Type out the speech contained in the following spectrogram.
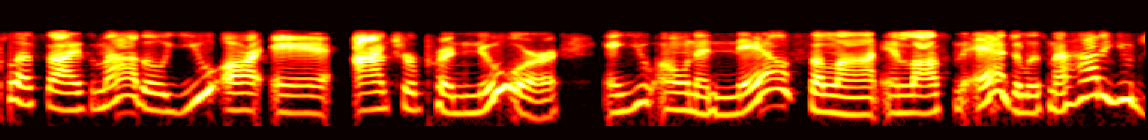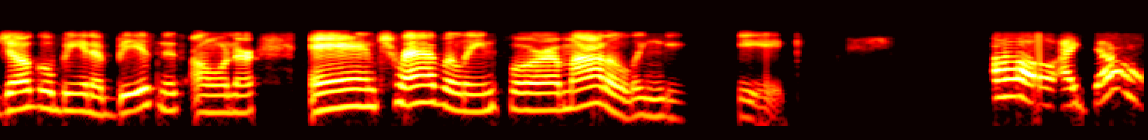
plus size model, you are an entrepreneur and you own a nail salon in Los Angeles. Now, how do you juggle being a business owner and traveling for a modeling gig? Oh, I don't.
